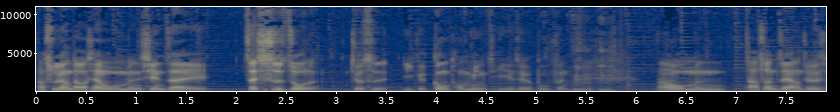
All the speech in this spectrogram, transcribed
那素养导向我们现在在试做了，就是一个共同命题的这个部分。嗯嗯。然后我们打算这样，就是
